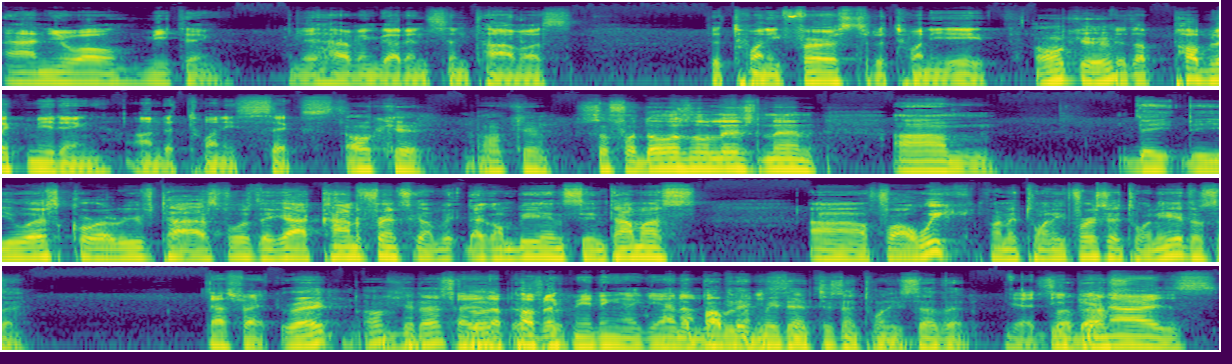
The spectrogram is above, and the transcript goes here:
annual meeting, and they're having that in St. Thomas, the 21st to the 28th. Okay. There's a public meeting on the 26th. Okay, okay. So for those who are listening, um, the the U.S. Coral Reef Task Force they got a conference. Gonna be, they're going to be in St. Thomas uh, for a week from the 21st to the 28th or so. That's right. Right? Okay, that's So good. there's a public good. meeting again And a on the public meeting 26th. is on 27. Yeah, So is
